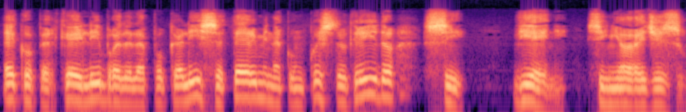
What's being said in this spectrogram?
Ecco perché il libro dell'Apocalisse termina con questo grido, sì, vieni, Signore Gesù.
